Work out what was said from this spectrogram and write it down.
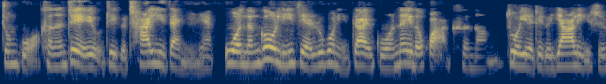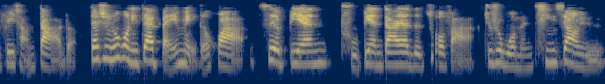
中国可能这也有这个差异在里面，我能够理解，如果你在国内的话，可能作业这个压力是非常大的。但是如果你在北美的话，这边普遍大家的做法就是我们倾向于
